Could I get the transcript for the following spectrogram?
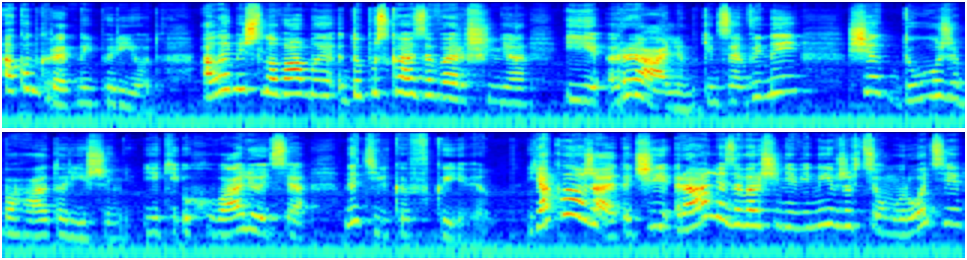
а конкретний період. Але між словами допускає завершення і реальним кінцем війни ще дуже багато рішень, які ухвалюються не тільки в Києві. Як ви вважаєте, чи реальне завершення війни вже в цьому році,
